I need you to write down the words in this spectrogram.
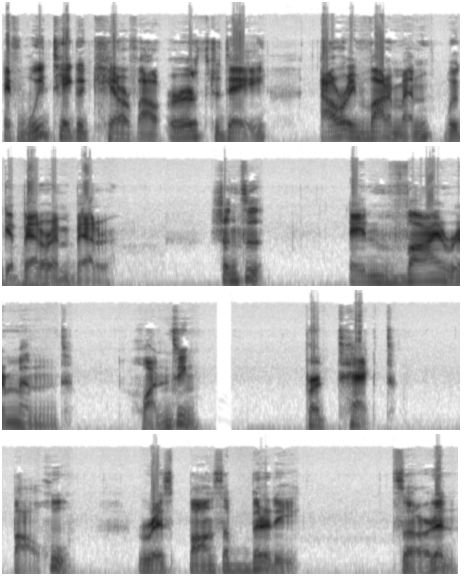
If we take good care of our earth today, our environment will get better and better. 生字 environment 环境 protect 保护 responsibility 责任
